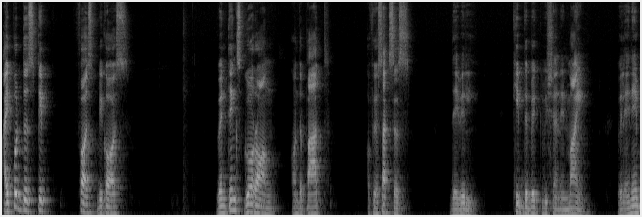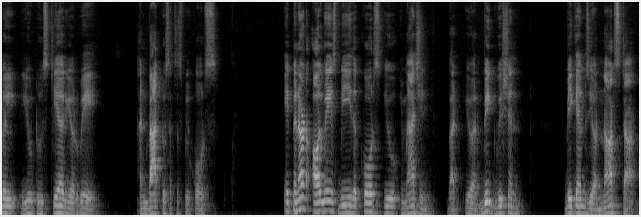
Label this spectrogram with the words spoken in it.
I put this tip first because when things go wrong on the path of your success, they will. Keep the big vision in mind, will enable you to steer your way and back to successful course. It may not always be the course you imagine, but your big vision becomes your North Star,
